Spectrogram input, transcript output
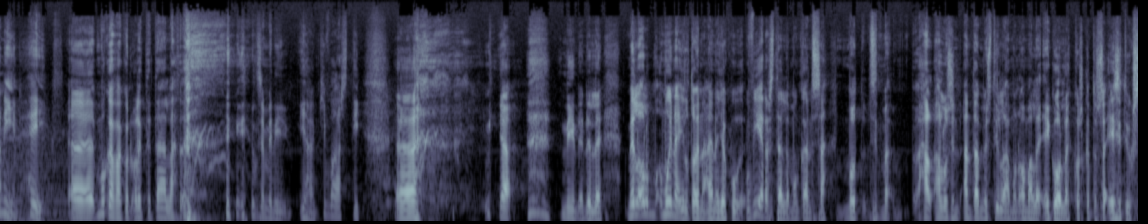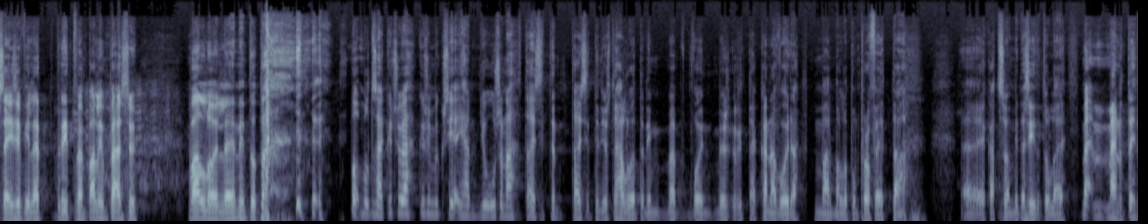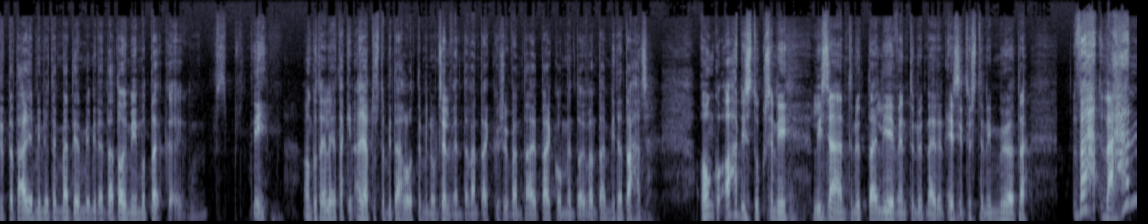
No niin, hei. Äh, mukava, kun olitte täällä. Se meni ihan kivasti. Äh, ja niin edelleen. Meillä on ollut muina iltoina aina joku vieras täällä mun kanssa, mutta sitten mä halusin antaa myös tilaa mun omalle egolle, koska tuossa esityksessä ei se vielä riittävän paljon päässyt valloilleen, niin tota, multa saa kysyä kysymyksiä ihan juusona, tai sitten, tai sitten jos te haluatte, niin mä voin myös yrittää kanavoida maailmanlopun profeettaa ja katsoa, mitä siitä tulee. Mä, mä en ole tehnyt tätä aiemmin, joten mä en tiedä, miten tämä toimii, mutta niin. Onko teillä jotakin ajatusta, mitä haluatte minun selventävän tai kysyvän tai, tai kommentoivan tai mitä tahansa? Onko ahdistukseni lisääntynyt tai lieventynyt näiden esitysteni myötä? Väh, vähän?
